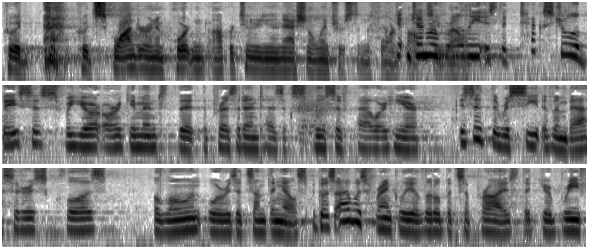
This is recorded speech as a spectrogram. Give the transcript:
could could squander an important opportunity in the national interest in the foreign policy General realm. Verrilli, is the textual basis for your argument that the president has exclusive power here? Is it the receipt of ambassadors clause alone, or is it something else? Because I was frankly a little bit surprised that your brief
